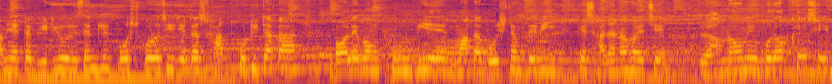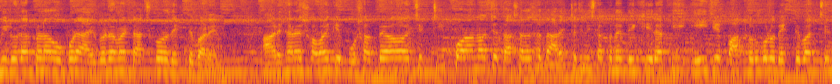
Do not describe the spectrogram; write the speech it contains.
আমি একটা ভিডিও রিসেন্টলি পোস্ট করেছি যেটা সাত কোটি টাকা ফল এবং ফুল দিয়ে মাতা বৈষ্ণব দেবীকে সাজানো হয়েছে। রামনবমী উপলক্ষে সেই ভিডিওটা আপনারা উপরে আইবাডামে টাচ করে দেখতে পারেন। আর এখানে সবাইকে প্রসাদ দেওয়া হচ্ছে টিপ পরানো হচ্ছে, তার সাথে সাথে আরেকটা জিনিস আপনাদের দেখিয়ে রাখি, এই যে পাথরগুলো দেখতে পাচ্ছেন,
